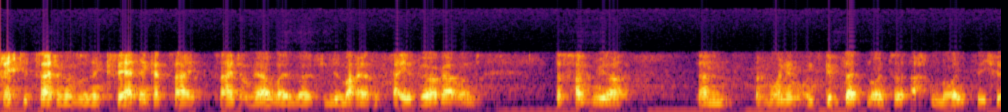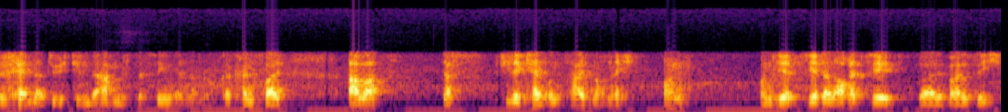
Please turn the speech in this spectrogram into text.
rechte Zeitung, also so eine Querdenker-Zeitung, ja, weil, weil viele machen ja so freie Bürger und das fanden wir dann, ähm, uns gibt seit 1998, wir werden natürlich den Namen nicht deswegen ändern, auf gar keinen Fall, aber das, viele kennen uns halt noch nicht. Und, und sie hat, sie hat dann auch erzählt, bei, bei sich,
